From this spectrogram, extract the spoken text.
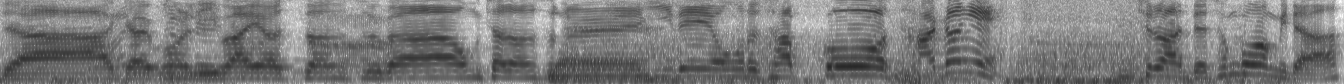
자 결국은 리바이어스 선수가 홍차 선수를 네. 2대 0으로 잡고 4강에 진출하는데 성공합니다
